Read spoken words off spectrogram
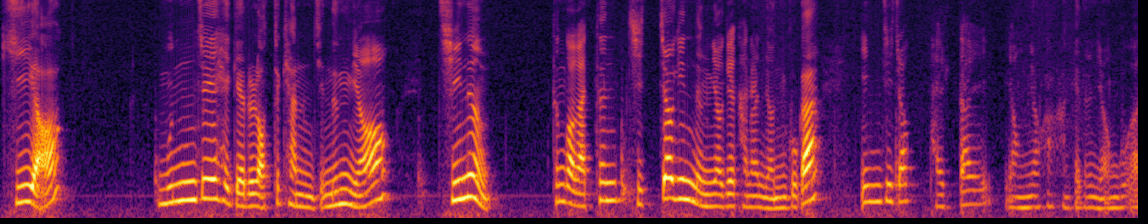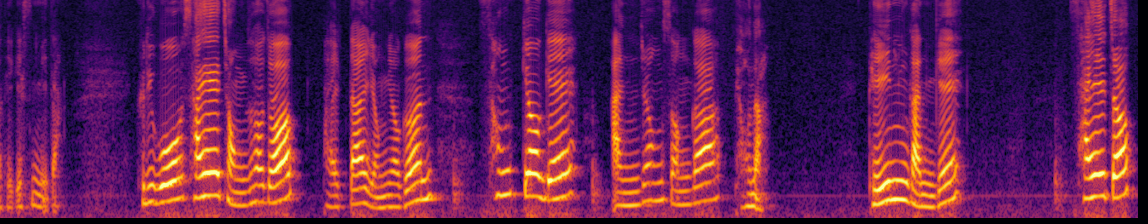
기억, 문제 해결을 어떻게 하는지 능력, 지능 등과 같은 지적인 능력에 관한 연구가 인지적 발달 영역과 관계되는 연구가 되겠습니다. 그리고 사회 정서적 발달 영역은 성격의 안정성과 변화, 대인 관계, 사회적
